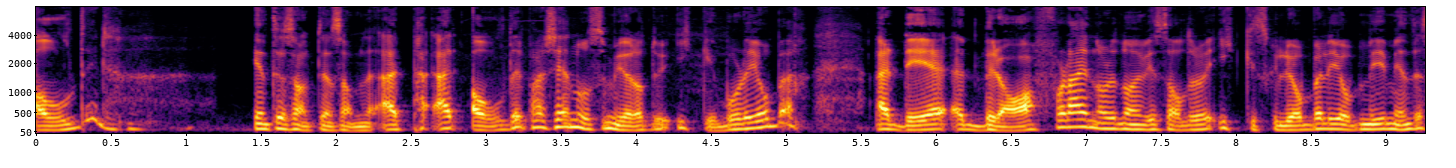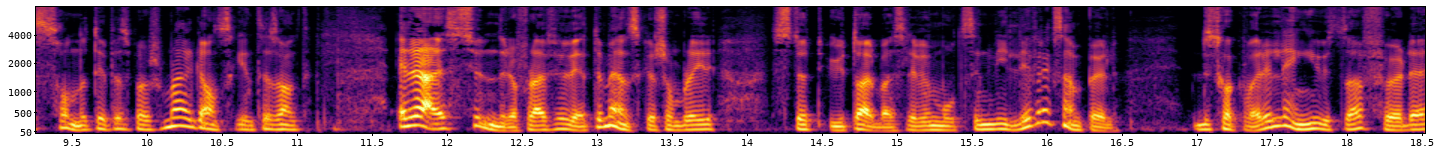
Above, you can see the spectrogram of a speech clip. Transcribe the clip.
alder interessant i den sammenheng? Er, er, alder per se noe som gjør at du ikke burde jobbe? Er det bra for deg når du når en viss alder og ikke skulle jobbe, eller jobbe mye mindre? Sånne typer spørsmål er ganske interessant. Eller er det sunnere for deg? For vi vet jo mennesker som blir støtt ut av arbeidslivet mot sin vilje, f.eks. Du skal ikke være lenge ute da før det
